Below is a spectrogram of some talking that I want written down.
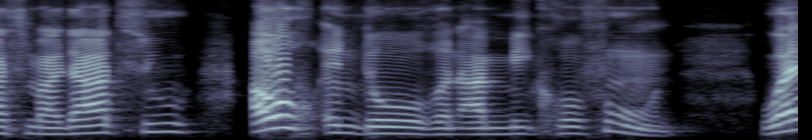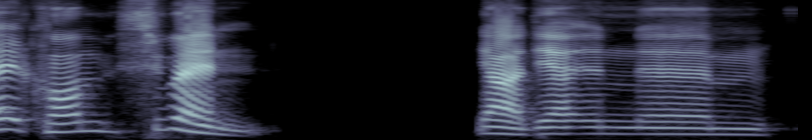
das mal dazu auch in Doren am Mikrofon. Welcome Sven. Ja, der in ähm,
